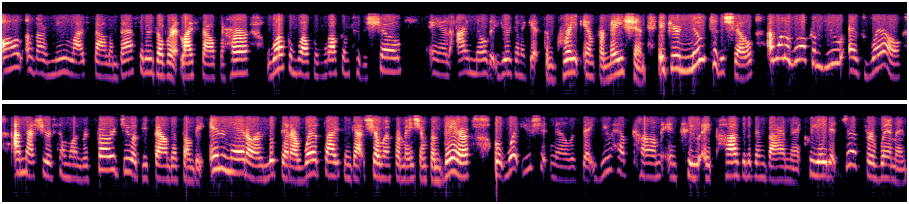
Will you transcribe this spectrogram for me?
all of our new lifestyle ambassadors over at Lifestyle for Her. Welcome, welcome, welcome to the show. And I know that you're going to get some great information. If you're new to the show, I want to welcome you as well. I'm not sure if someone referred you, if you found us on the internet or looked at our websites and got show information from there, but what you should know is that you have come into a positive environment created just for women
